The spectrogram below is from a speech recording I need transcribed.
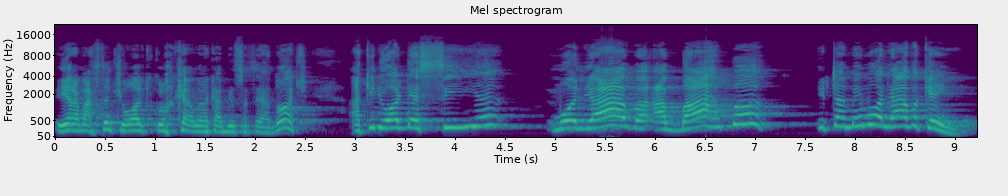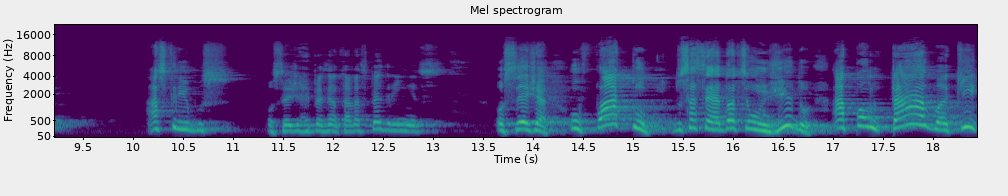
e era bastante óleo que colocava na cabeça do sacerdote, aquele óleo descia, molhava a barba e também molhava quem? As tribos, ou seja, representadas as pedrinhas. Ou seja, o fato do sacerdote ser ungido apontava que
